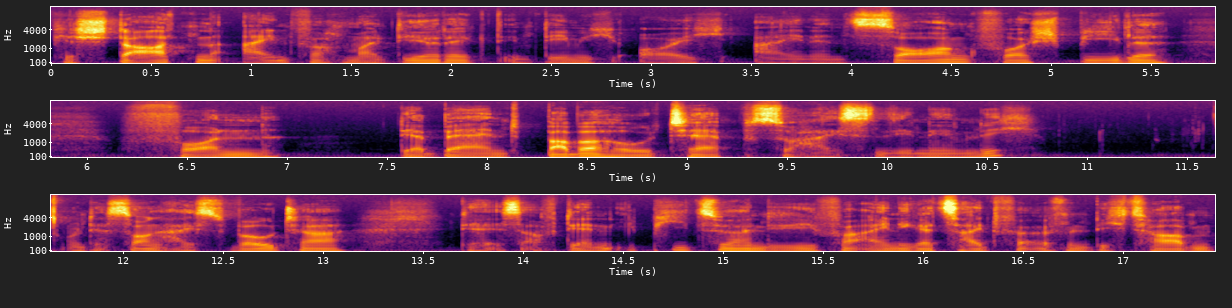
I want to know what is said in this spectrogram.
wir starten einfach mal direkt, indem ich euch einen Song vorspiele von der Band Bubba Hotep, so heißen die nämlich. Und der Song heißt Voter. Der ist auf deren EP zu hören, die die vor einiger Zeit veröffentlicht haben.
